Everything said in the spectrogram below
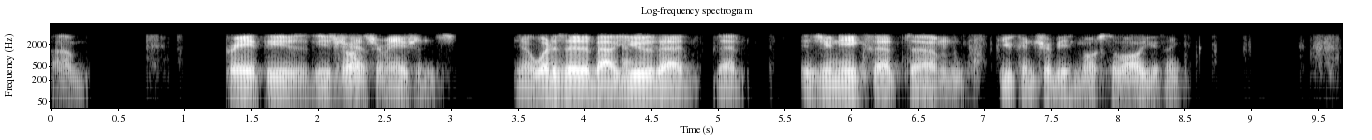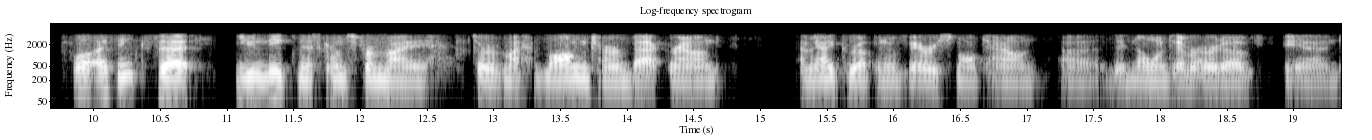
um, create these these sure. transformations. You know, what is it about you that that is unique that um, you contribute most of all? You think? Well, I think that uniqueness comes from my sort of my long-term background. I mean, I grew up in a very small town uh, that no one's ever heard of, and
